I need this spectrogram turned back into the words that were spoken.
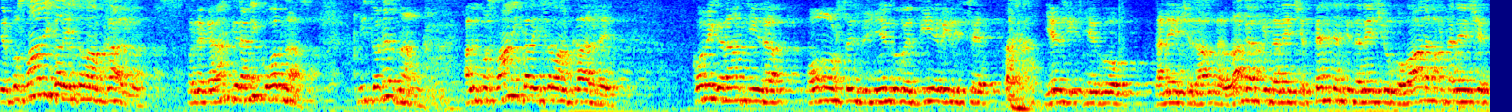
Jer poslanik Ali Isalam kaže, to ne garantira niko od nas, mi to ne znamo, ali poslanik Ali Isalam kaže, ko mi garantira ono što je između njegove dvije vilice, jezik njegov, da neće dakle, lagati, da neće petljati, da neće ugovarati, da neće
